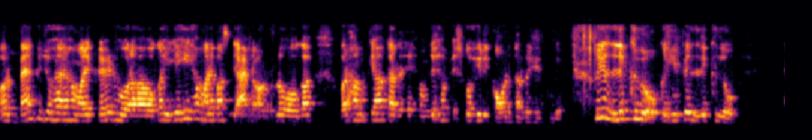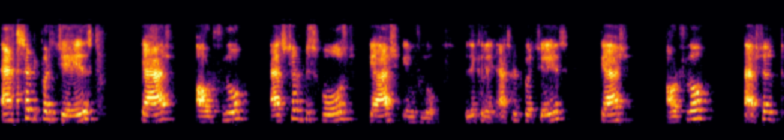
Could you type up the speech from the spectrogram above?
और बैंक जो है, हमारे क्रेडिट हो रहा होगा, यही हमारे पास कैश आउटफ्लो होगा और हम क्या कर रहे होंगे, हम इसको ही रिकॉर्ड कर रहे होंगे। तो ये लिख लो, कहीं पे लिख लो। Asset purchase cash outflow asset dispose cash inflow लिख ले asset purchase cash outflow asset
